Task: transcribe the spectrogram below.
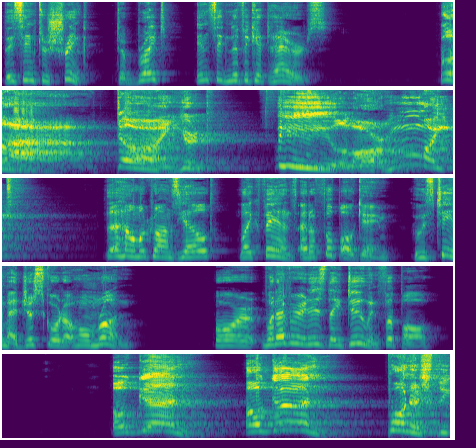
they seemed to shrink to bright, insignificant hairs. Ah! Die, Yeerk! Feel our might! The Helmacrons yelled like fans at a football game whose team had just scored a home run. Or whatever it is they do in football. A gun! A gun! Punish the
